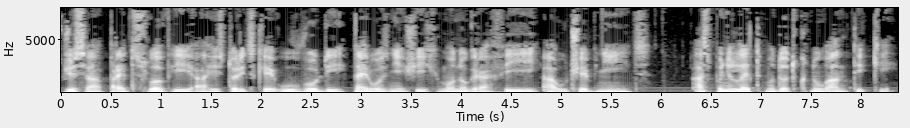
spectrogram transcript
že sa predsloví a historické úvody najrôznejších monografií a učebníc aspoň letmo dotknú antiky.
